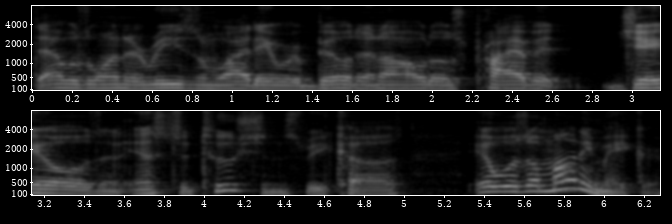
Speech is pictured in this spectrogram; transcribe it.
that was one of the reasons why they were building all those private jails and institutions because it was a moneymaker.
